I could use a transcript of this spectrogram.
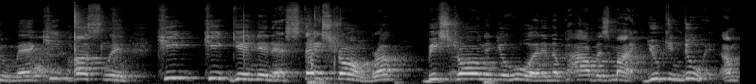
do, man. Keep hustling, keep keep getting in there. Stay strong, bro. Be strong in Yahuwah and in the power of His might. You can do it. I'm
